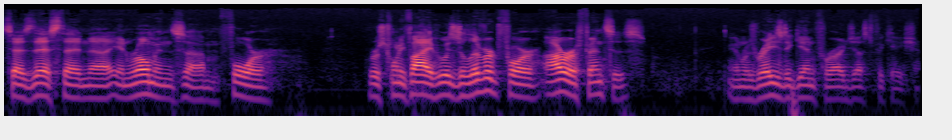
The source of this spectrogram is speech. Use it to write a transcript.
says this then uh, in Romans um, 4, verse 25, who was delivered for our offenses and was raised again for our justification.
